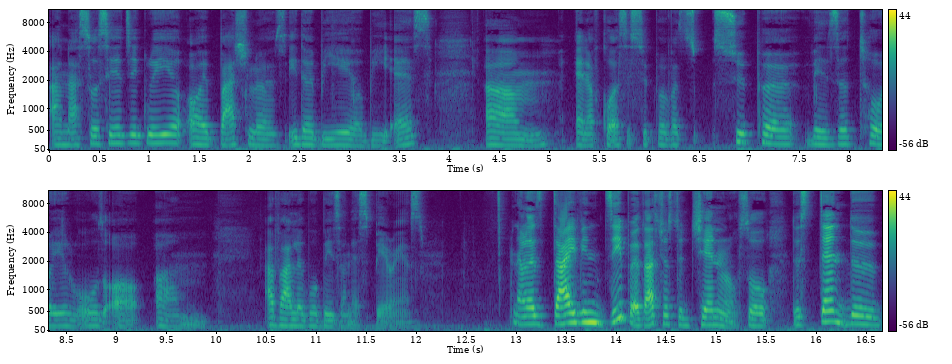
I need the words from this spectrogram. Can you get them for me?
an associate degree or a bachelor's, either BA or BS. Um, and of course, the supervis- supervisory roles are um, available based on experience. Now let's dive in deeper. That's just a general. So the stand the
